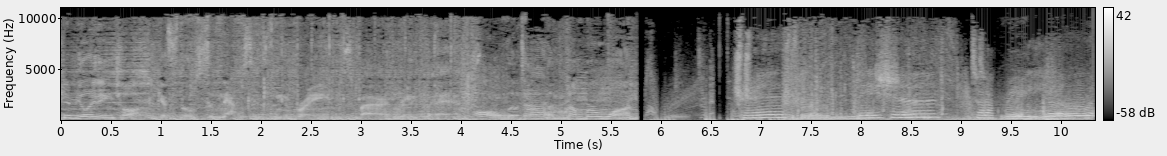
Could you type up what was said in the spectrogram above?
Stimulating talk gets those synapses in the brain firing really fast. All the time. The number one. Transformation Talk Radio.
